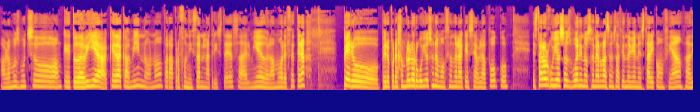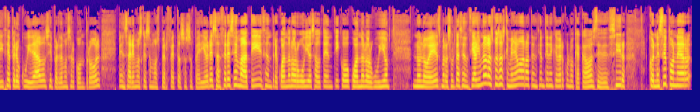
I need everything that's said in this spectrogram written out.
Hablamos mucho, aunque todavía queda camino, ¿no? Para profundizar en la tristeza, el miedo, el amor, etcétera. Pero, pero, por ejemplo, el orgullo es una emoción de la que se habla poco. Estar orgulloso es bueno y nos genera una sensación de bienestar y confianza, dice, pero cuidado si perdemos el control, pensaremos que somos perfectos o superiores. Hacer ese matiz entre cuando el orgullo es auténtico, cuando el orgullo no lo es, me resulta esencial. Y una de las cosas que me ha llamado la atención tiene que ver con lo que acabas de decir, con ese poner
